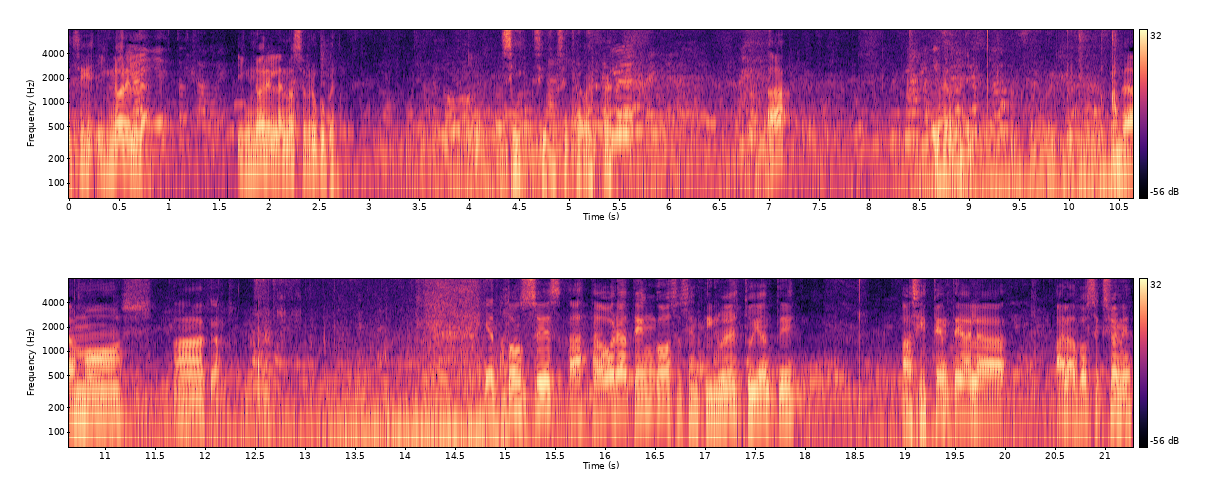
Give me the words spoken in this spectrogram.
así que ignórenla. Ignórenla, no se preocupen. Sí, sí, pues está. Ah. Veamos acá. Y entonces, hasta ahora tengo 69 estudiantes asistentes a, la, a las dos secciones.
